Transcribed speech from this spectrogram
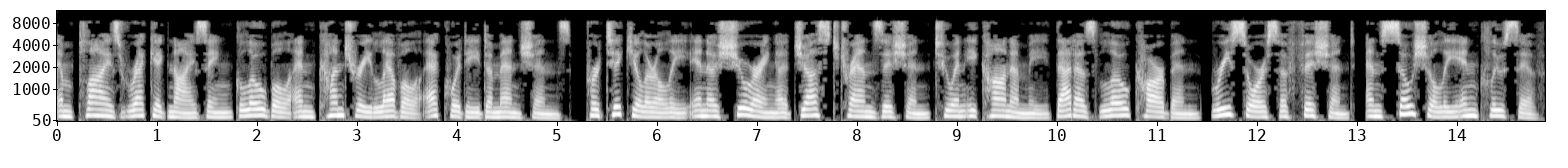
implies recognizing global and country-level equity dimensions, particularly in assuring a just transition to an economy that is low carbon, resource efficient, and socially inclusive.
